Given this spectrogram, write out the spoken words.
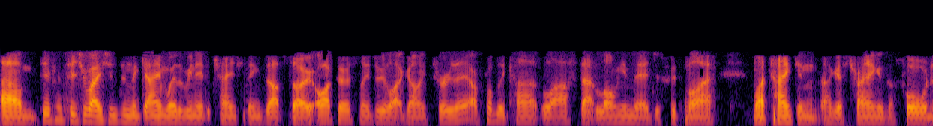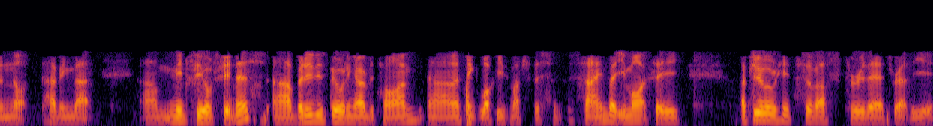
um, different situations in the game, whether we need to change things up. So I personally do like going through there. I probably can't last that long in there just with my my tank and I guess training as a forward and not having that um, midfield fitness. Uh, but it is building over time. Uh, I think Lachie's much the same, but you might see a few little hits of us through there throughout the year.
